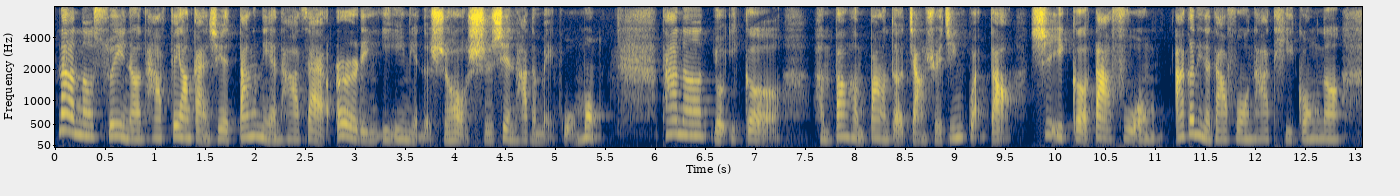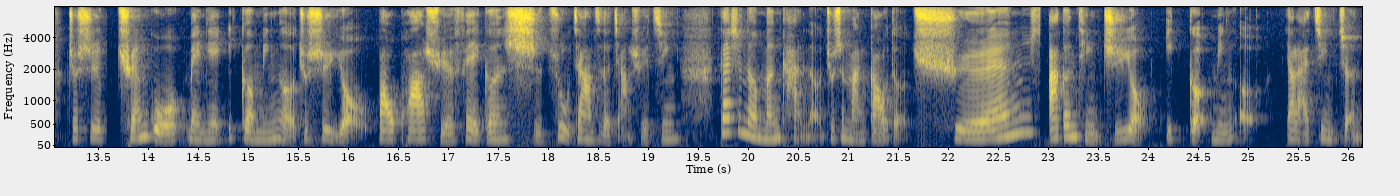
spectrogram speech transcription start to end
那呢，所以呢，他非常感谢当年他在二零一一年的时候实现他的美国梦。他呢有一个很棒很棒的奖学金管道，是一个大富翁，阿根廷的大富翁，他提供呢，就是全国每年一个名额，就是有包括学费跟食住这样子的奖学金，但是呢，门槛呢就是蛮高的，全阿根廷只有一个名额。要来竞争，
